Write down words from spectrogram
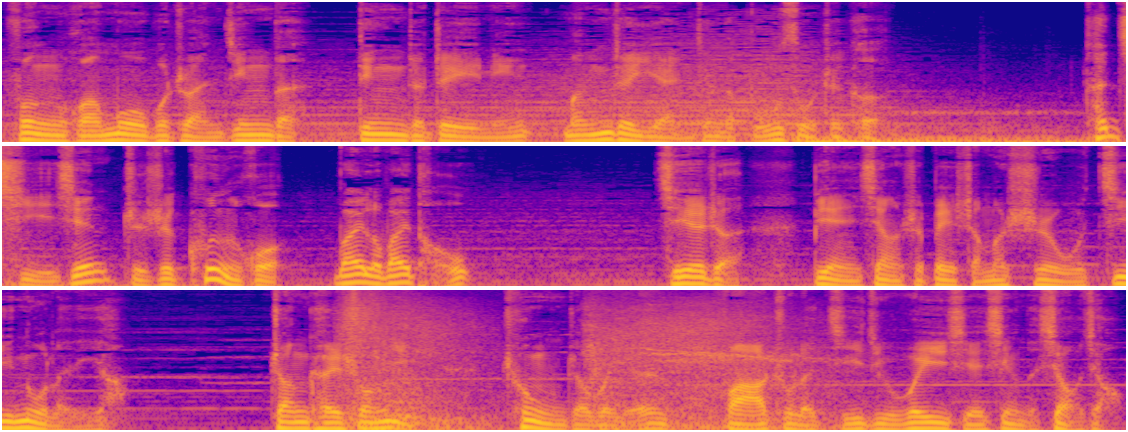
凤凰目不转睛地盯着这一名蒙着眼睛的不速之客，他起先只是困惑，歪了歪头，接着便像是被什么事物激怒了一样，张开双翼，冲着韦恩发出了极具威胁性的笑叫。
